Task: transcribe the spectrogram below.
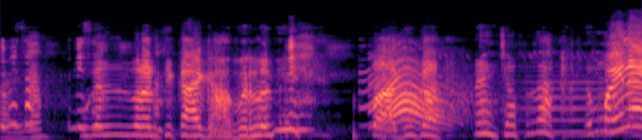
तुम्ही जा तुम्ही काय घाबरलो मी? बाजू का नाही चपला. महिने!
